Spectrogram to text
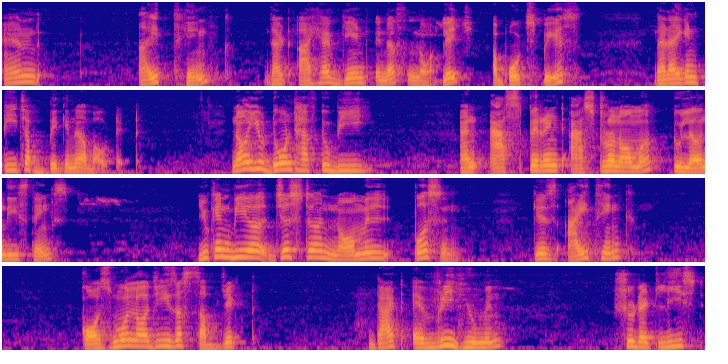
And I think that I have gained enough knowledge about space that I can teach a beginner about it. Now, you don't have to be an aspirant astronomer to learn these things. You can be a just a normal person because I think cosmology is a subject that every human should at least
